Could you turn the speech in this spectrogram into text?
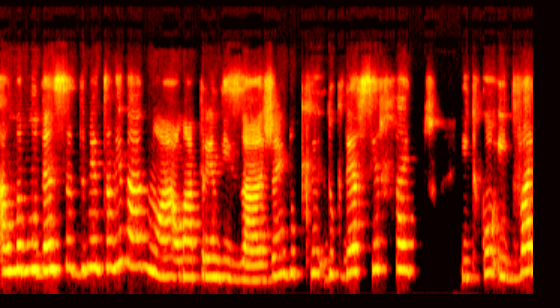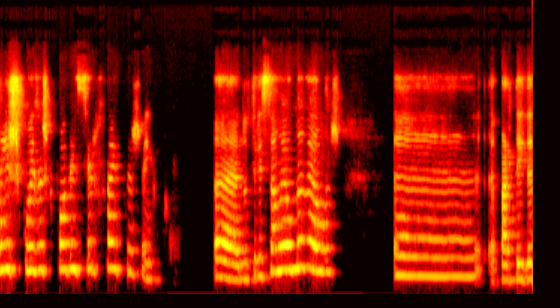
há uma mudança de mentalidade, não há? Uma aprendizagem do que, do que deve ser feito e de, e de várias coisas que podem ser feitas. A nutrição é uma delas. Uh, a parte da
